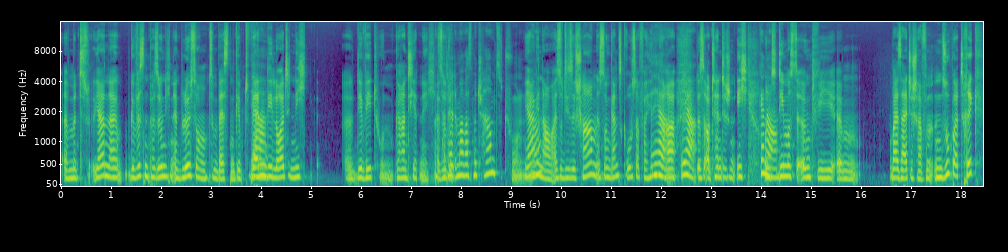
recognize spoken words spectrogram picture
äh, mit ja einer gewissen persönlichen Entblößung zum Besten gibt, Ja. werden die Leute nicht äh, dir wehtun, garantiert nicht. Das Also hat halt immer was mit Scham zu tun. ja, ne? genau. Also diese Scham ist so ein ganz großer Verhinderer Ja, ja. des authentischen Ich. Genau. Und die musste irgendwie ähm, beiseite schaffen. Ein super Trick,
